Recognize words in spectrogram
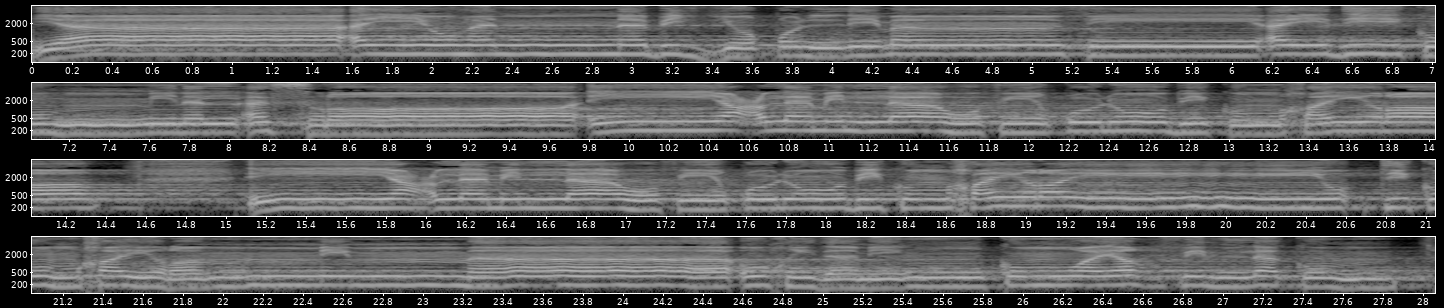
يا أيها النبي قل لمن في أيديكم من الأسرى إن يعلم الله في قلوبكم خيرا إن يعلم الله في قلوبكم خيرا يؤتكم خيرا مما أخذ منكم ويغفر لكم ويغفر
